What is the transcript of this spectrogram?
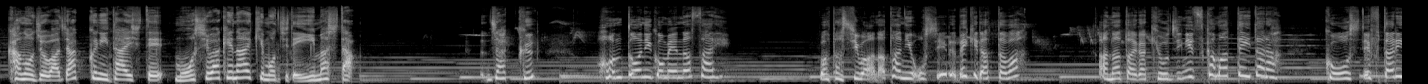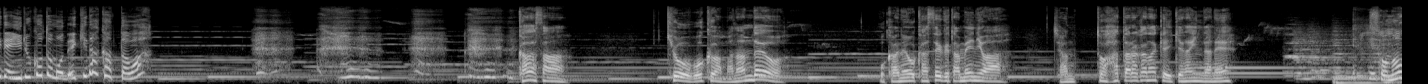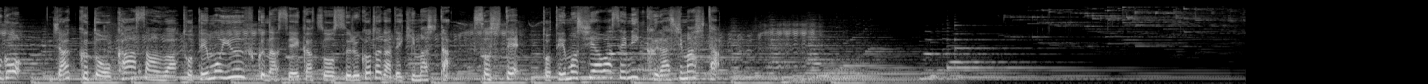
彼女はジャックに対して申し訳ない気持ちで言いました。ジャック本当にごめんなさい。私はあなたに教えるべきだったわ。あなたが巨人に捕まっていたらこうして二人でいることもできなかったわ。母さん今日僕は学んだよ。お金を稼ぐためにはちゃんと働かなきゃいけないんだね。その後ジャックとお母さんはとても裕福な生活をすることができました。そしてとても幸せに暮らしました。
